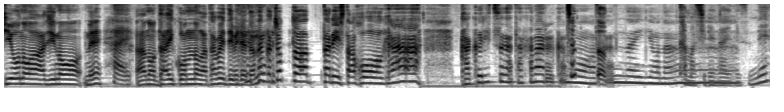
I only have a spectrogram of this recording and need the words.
塩の味のね、はい。あの大根のが食べてみたいな なんかちょっとあったりした方が確率が高まるかもわかんないよな。かもしれないですね。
